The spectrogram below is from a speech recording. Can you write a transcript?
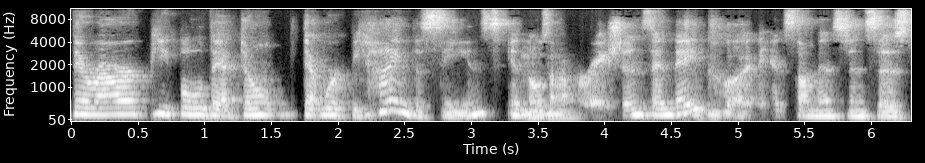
there are people that don't that work behind the scenes in those Mhm. operations, and they Mhm. could, in some instances,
